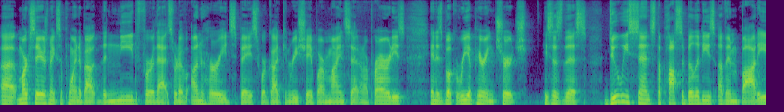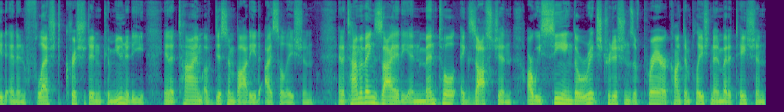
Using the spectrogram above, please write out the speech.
Uh, Mark Sayers makes a point about the need for that sort of unhurried space where God can reshape our mindset and our priorities. In his book, Reappearing Church, he says this Do we sense the possibilities of embodied and enfleshed Christian community in a time of disembodied isolation? In a time of anxiety and mental exhaustion, are we seeing the rich traditions of prayer, contemplation, and meditation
